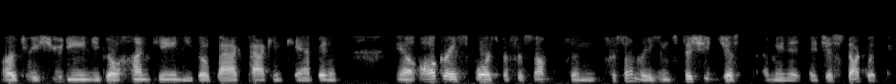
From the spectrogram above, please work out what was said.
archery shooting. You go hunting. You go backpacking, camping. You know, all great sports, but for something for some reasons, fishing just I mean it, it just stuck with me.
